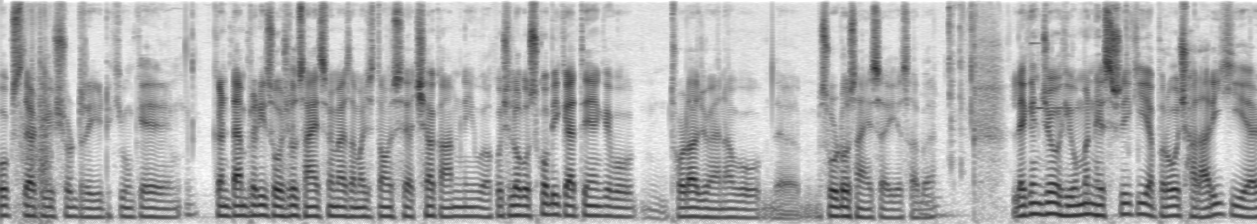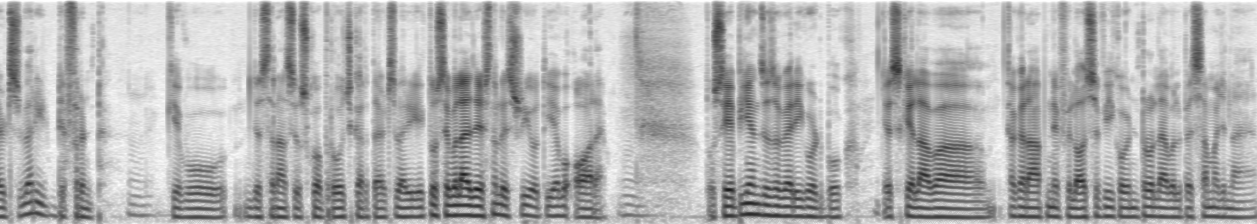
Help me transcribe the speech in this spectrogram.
books that you should read क्योंकि कंटेम्प्रेरी सोशल साइंस में मैं समझता हूँ इससे अच्छा काम नहीं हुआ। कुछ लोग उसको भी कहते हैं कि वो थोड़ा जो है ना वो सूडो साइंस है ये सब है। लेकिन जो ह्यूमन हिस्ट्री की अप्रोच हरारी की है इट्स वेरी डिफरेंट कि वो जिस तरह से उसको अप्रोच करता है इट्स वेरी एक तो सिविलाइजेशनल हिस्ट्री होती है वो और है। तो Sapiens is a very good book इसके अलावा, अगर आपने फ़िलासफ़ी को इंट्रो लेवल पे समझना है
